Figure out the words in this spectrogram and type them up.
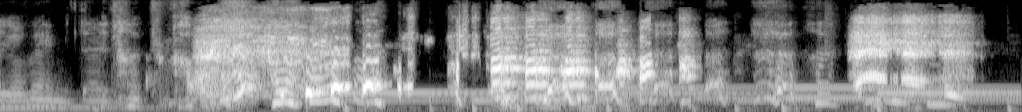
よねみたいなとか。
